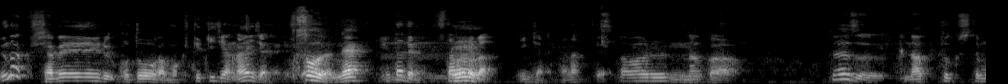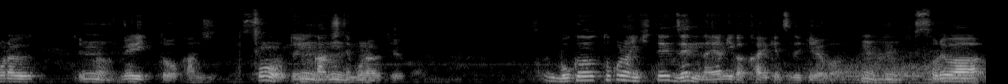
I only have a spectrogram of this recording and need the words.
うまく喋ることが目的じゃないじゃないですか。そうだよね。下手でも伝わればいいんじゃないかなって。伝わる、んなんか、とりあえず納得してもらうというか、うんメリットを感じ、うんという感じてもらうというか、僕のところに来て全悩みが解決できれば、うんうん。それは、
